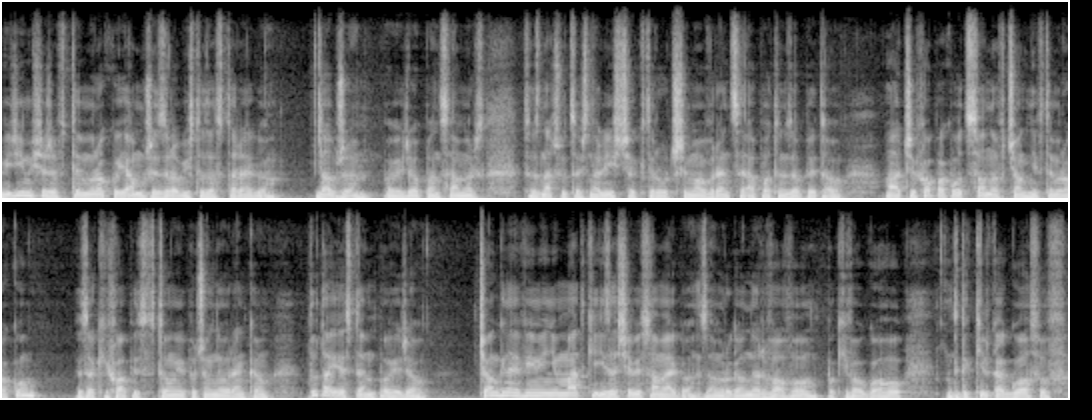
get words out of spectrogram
Widzi mi się, że w tym roku ja muszę zrobić to za starego. Dobrze, powiedział pan Summers. Zaznaczył coś na liście, którą trzymał w ręce, a potem zapytał: A czy chłopak Watsonow ciągnie w tym roku? Wysoki chłopiec w tłumie pociągnął rękę. Tutaj jestem, powiedział. Ciągnę w imieniu matki i za siebie samego. Zamrugał nerwowo, pokiwał głową, gdy kilka głosów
